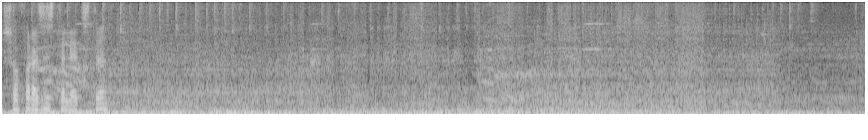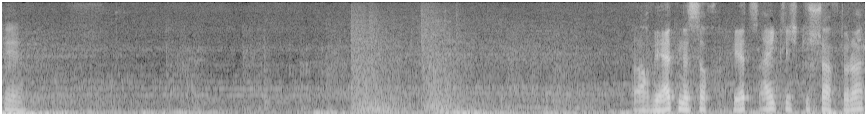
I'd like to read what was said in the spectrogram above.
Ich hoffe, das ist der letzte. Ach, wir hätten es doch jetzt eigentlich geschafft, oder?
